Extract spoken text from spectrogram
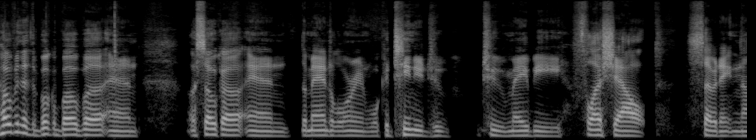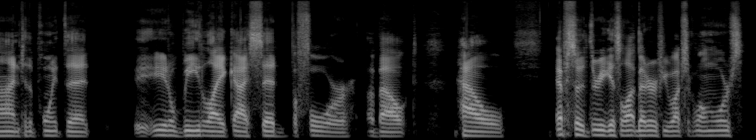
hoping that the Book of Boba and Ahsoka and the Mandalorian will continue to to maybe flesh out seven, eight, and nine to the point that it'll be like I said before about how Episode three gets a lot better if you watch the Clone Wars.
